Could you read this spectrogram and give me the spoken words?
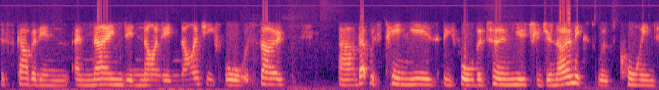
discovered in and named in 1994. So uh, that was 10 years before the term nutrigenomics was coined.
